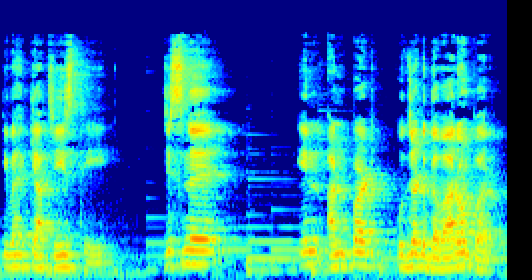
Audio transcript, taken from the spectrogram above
कि वह क्या चीज़ थी जिसने इन अनपढ़, उजड़ गवारों पर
